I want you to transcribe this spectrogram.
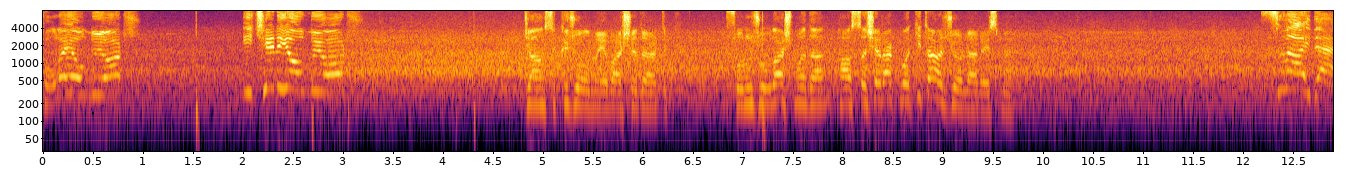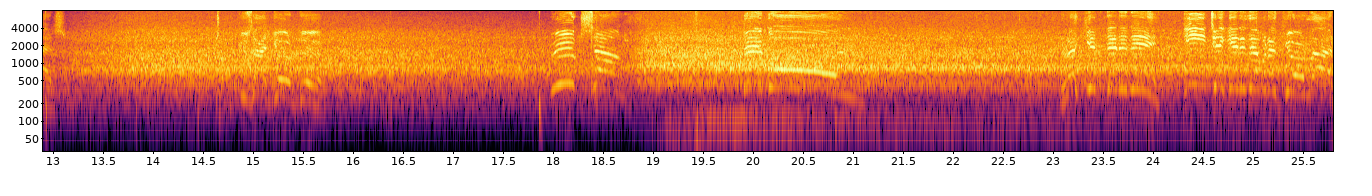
Sola yolluyor. İçeri yolluyor. Can sıkıcı olmaya başladı artık. Sonuca ulaşmadan paslaşarak vakit harcıyorlar resmen. Snyder. Çok güzel gördü. Büyük şans. Ve gol. Rakiplerini iyice geride bırakıyorlar.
